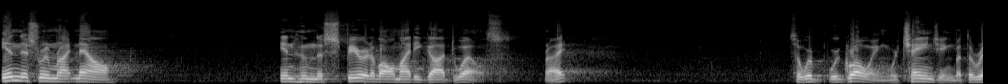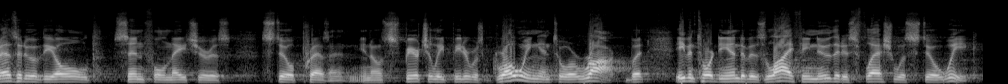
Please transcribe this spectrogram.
in this room right now in whom the Spirit of Almighty God dwells, right? So we're, we're growing, we're changing, but the residue of the old sinful nature is still present. You know, spiritually, Peter was growing into a rock, but even toward the end of his life, he knew that his flesh was still weak.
